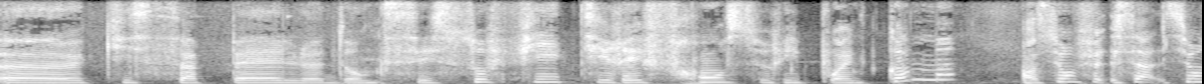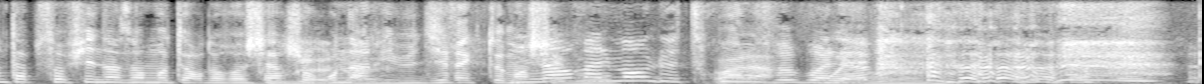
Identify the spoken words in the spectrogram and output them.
euh, qui s'appelle, donc c'est sophie-francerie.com. Alors, si on, fait, ça, si on tape Sophie dans un moteur de recherche, Google, on ouais. arrive directement chez vous. Normalement, on le trouve, Voilà. voilà. Ouais.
